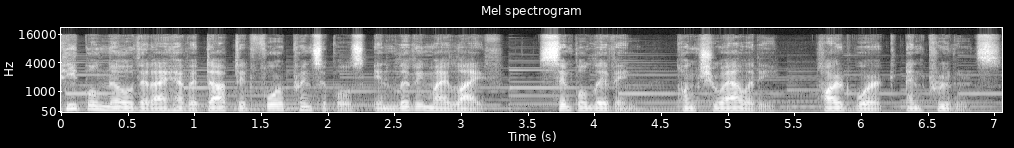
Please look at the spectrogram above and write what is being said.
People know that I have adopted four principles in living my life, simple living, punctuality, hard work and prudence.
